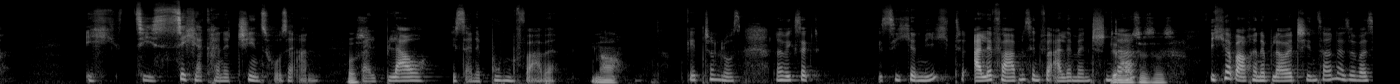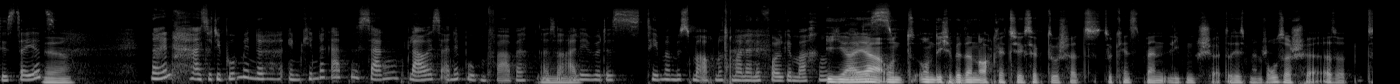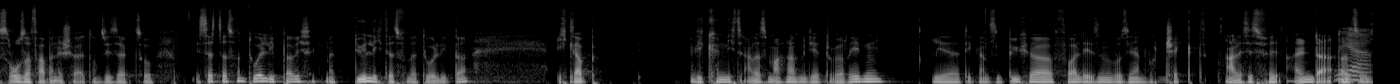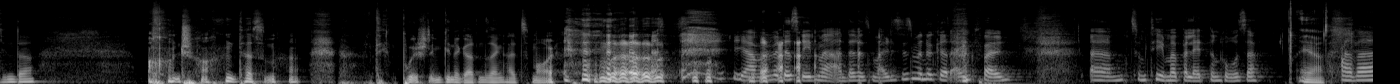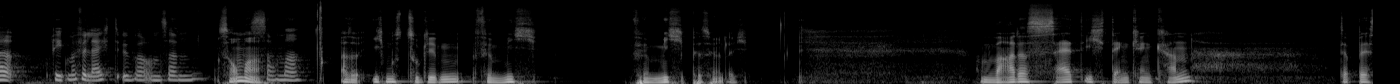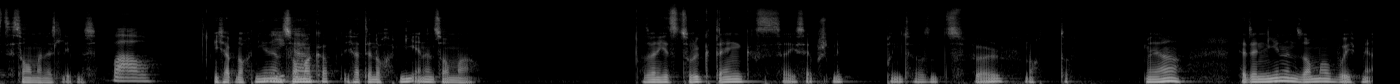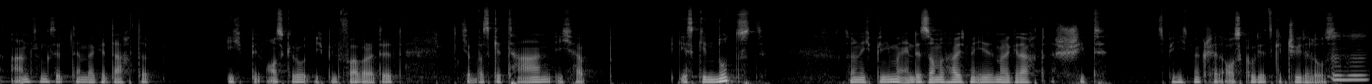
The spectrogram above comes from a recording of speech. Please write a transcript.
ich ziehe sicher keine Jeanshose an, Was? weil blau ist eine Bubenfarbe. na, Geht schon los. Dann habe ich gesagt, sicher nicht. Alle Farben sind für alle Menschen genau da. so ist es. Ich habe auch eine blaue Jeans an, also was ist da jetzt? Ja. Nein, also die Buben der, im Kindergarten sagen, blau ist eine Bubenfarbe. Also alle über das Thema müssen wir auch noch mal eine Folge machen. Mhm. Ja, ja, und, und ich habe dann auch gleich zu ihr gesagt, du Schatz, du kennst mein Lieblingsshirt, das ist mein rosa Shirt, also das rosafarbene Shirt. Und sie sagt so, ist das das von Dua Lipa? Habe ich gesagt, natürlich das von der Dua Lipa. Ich glaube, wir können nichts anderes machen, als mit ihr drüber reden, ihr die ganzen Bücher vorlesen, wo sie einfach checkt, alles ist für allen da, also Ja. jeden da. Und schauen, dass wir dem Burschen im Kindergarten sagen, halt's Maul. Ja, aber über das reden wir ein anderes Mal. Das ist mir nur gerade eingefallen ähm, zum Thema Ballett und Rosa. Ja, Aber reden wir vielleicht über unseren Sommer. Sommer. Also ich muss zugeben, für mich, für mich persönlich, war das, seit ich denken kann, der beste Sommer meines Lebens. Wow. Ich habe noch nie einen Mega. Sommer gehabt. Ich hatte noch nie einen Sommer. Also wenn ich jetzt zurückdenke, seit ich selbstständig bin, 2012, noch, da- ja, ich hatte nie einen Sommer, wo ich mir Anfang September gedacht habe, ich bin ausgeruht, ich bin vorbereitet, ich habe was getan, ich habe es genutzt, sondern ich bin immer Ende Sommer, habe ich mir jedes Mal gedacht, shit, jetzt bin ich nicht mehr gescheit ausgeruht, jetzt geht schon wieder los. Mhm.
